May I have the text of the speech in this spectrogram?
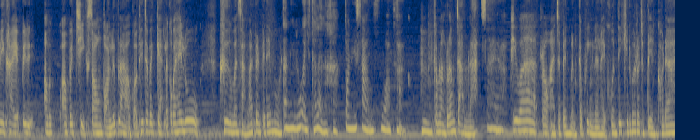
มีใครไปเอาเอาไปฉีกซองก่อนหรือเปล่าก่อนที่จะไปแกะแล้วก็ไปให้ลูก คือมันสามารถเป็นไปได้หมดตอนนี้ลูกอายุเท่าไหร่ละคะตอนนี้สามขวบค่ะอืมกำลังเริ่มจำละใช่ค่ะพี่ว่าเราอาจจะเป็นเหมือนกับผู้หญิงหลาย ๆ คนที่คิดว่าเราจะเปลี่ยนเขาได้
